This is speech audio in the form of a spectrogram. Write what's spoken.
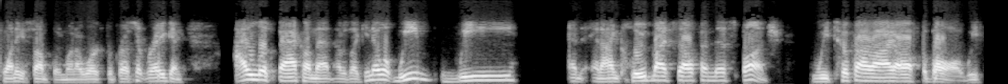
20 something when I worked for President Reagan. I look back on that and I was like, you know what? We, we, and, and I include myself in this bunch. We took our eye off the ball. We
